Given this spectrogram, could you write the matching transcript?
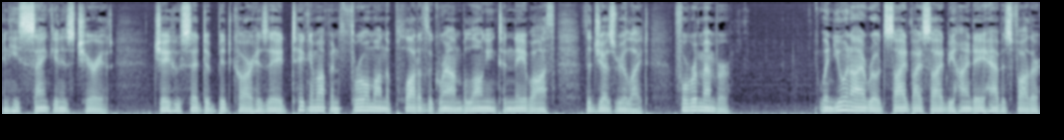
and he sank in his chariot. Jehu said to Bidkar his aide, Take him up and throw him on the plot of the ground belonging to Naboth the Jezreelite. For remember, when you and I rode side by side behind Ahab his father,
